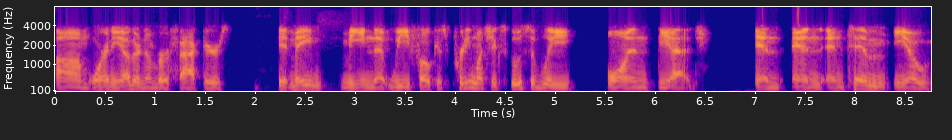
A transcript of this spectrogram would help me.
um, or any other number of factors, it may mean that we focus pretty much exclusively on the edge. And and and Tim, you know,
